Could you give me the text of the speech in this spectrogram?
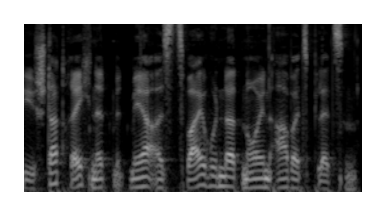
Die Stadt rechnet mit mehr als 200 neuen Arbeitsplätzen.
